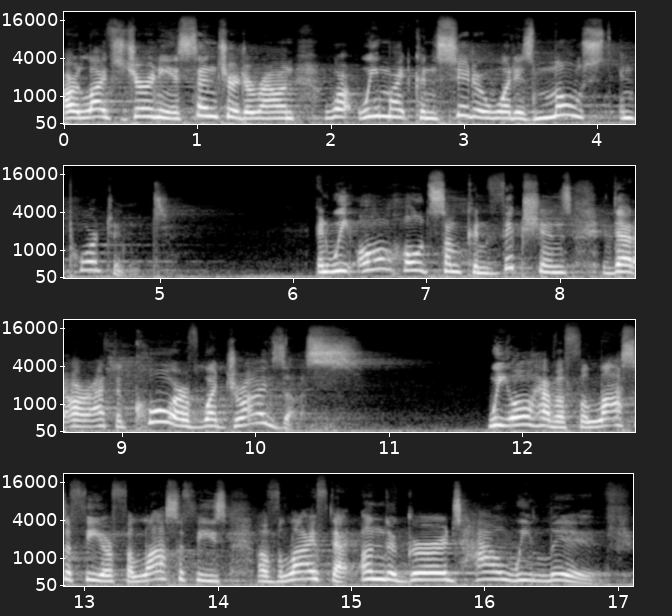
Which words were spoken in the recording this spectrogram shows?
Our life's journey is centered around what we might consider what is most important. And we all hold some convictions that are at the core of what drives us. We all have a philosophy or philosophies of life that undergirds how we live.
